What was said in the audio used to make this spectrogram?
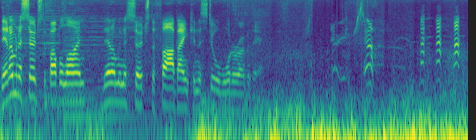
then I'm going to search the bubble line, then I'm going to search the far bank in the still water over there. There he is.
